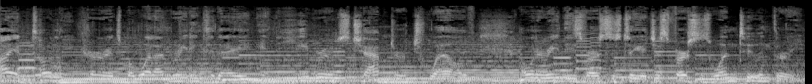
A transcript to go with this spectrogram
I am totally encouraged by what I'm reading today in Hebrews chapter 12. I want to read these verses to you, just verses 1, 2, and 3.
